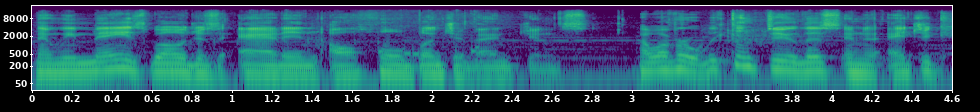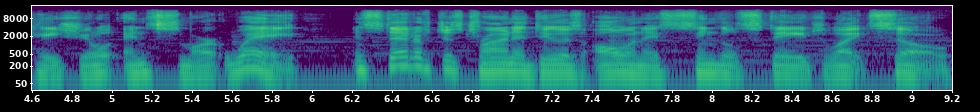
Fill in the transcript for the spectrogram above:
then we may as well just add in a whole bunch of engines. However, we can do this in an educational and smart way. Instead of just trying to do this all in a single stage like so,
